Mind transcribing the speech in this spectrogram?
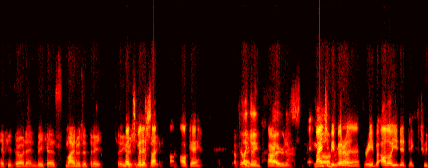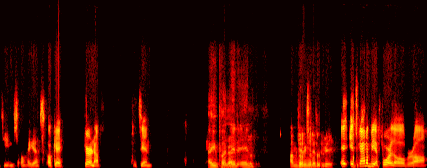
if you throw it in because mine was a three. So yours But, but is it's a not three. okay. I feel like Right. getting All right. fired is Mine should be Um, better yeah. than a three, but although you did pick two teams, so I guess okay, fair enough. It's in. Are you putting Okay. it in? I'm So giving it's it a a three. It, it's got to be a four though overall.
